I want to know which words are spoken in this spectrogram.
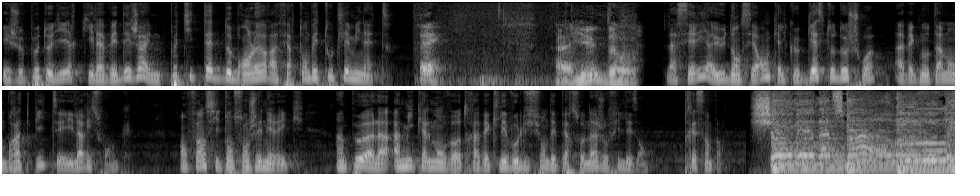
Et je peux te dire qu'il avait déjà une petite tête de branleur à faire tomber toutes les minettes. Hey, how you doing? La série a eu dans ses rangs quelques guests de choix, avec notamment Brad Pitt et Hilary Swank. Enfin, citons son générique, un peu à la Amicalement Vôtre avec l'évolution des personnages au fil des ans. Très sympa. Show me that smile Ooh, again.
